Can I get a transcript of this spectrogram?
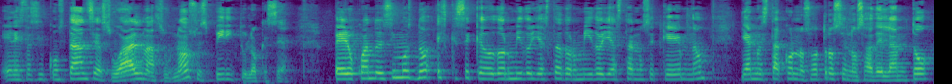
en estas circunstancias, su alma, su, ¿no? su espíritu, lo que sea. Pero cuando decimos, no, es que se quedó dormido, ya está dormido, ya está no sé qué, ¿no? Ya no está con nosotros, se nos adelantó.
